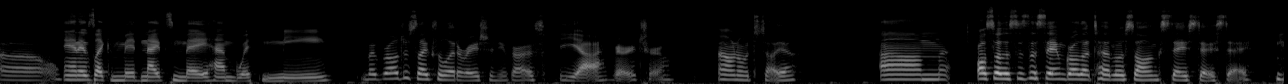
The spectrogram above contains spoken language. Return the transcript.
Oh, And it was like Midnight's Mayhem with me. the girl just likes alliteration, you guys. Yeah, very true. I don't know what to tell you. Um, Also, this is the same girl that titled a song "Stay, Stay, Stay."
